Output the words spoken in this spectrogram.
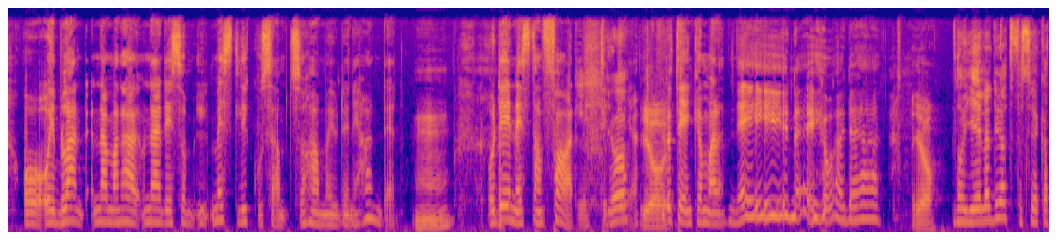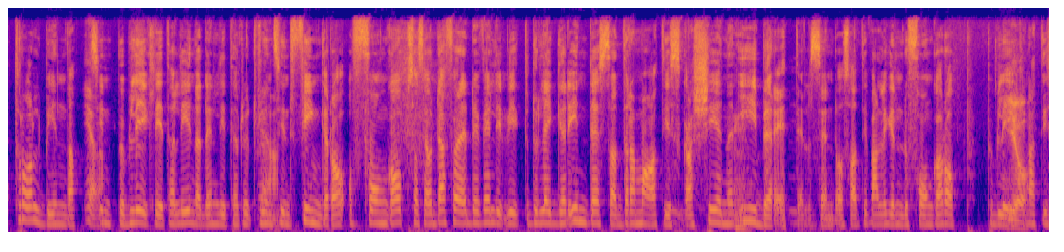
Och, och, ibland när, man har, när det är som mest lyckosamt så har man ju den i handen. Mm. Och det är nästan farligt tycker ja. jag. Ja. För då tänker man, nej, nej, vad är det här? Ja. Då gäller det att försöka trollbinda ja. sin publik lite, linda den lite runt ja. sin finger och, och fånga upp sig. Och därför är det väldigt viktigt att du lägger in dessa dramatiska scener mm. i berättelsen då, så att verkligen du fångar upp publiken, ja. att de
